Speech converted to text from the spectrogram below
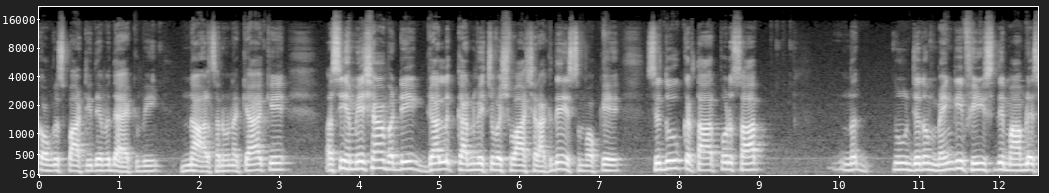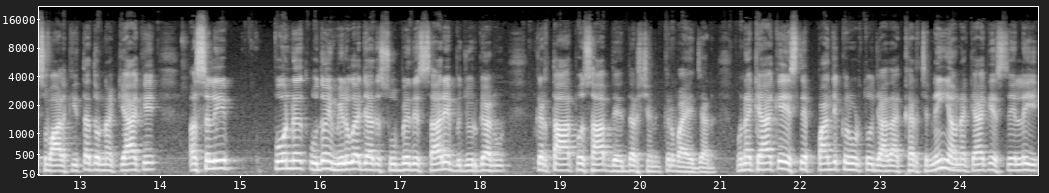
ਕਾਂਗਰਸ ਪਾਰਟੀ ਦੇ ਵਿਧਾਇਕ ਵੀ ਨਾਲ ਸਨ ਉਹਨਾਂ ਕਿਹਾ ਕਿ ਅਸੀਂ ਹਮੇਸ਼ਾ ਵੱਡੀ ਗੱਲ ਕਰਨ ਵਿੱਚ ਵਿਸ਼ਵਾਸ ਰੱਖਦੇ ਹਾਂ। ਇਸ ਮੌਕੇ ਸਿੱਧੂ ਕਰਤਾਰਪੁਰ ਸਾਹਿਬ ਨ- ਨੂੰ ਜਦੋਂ ਮਹਿੰਗੀ ਫੀਸ ਦੇ ਮਾਮਲੇ ਸਵਾਲ ਕੀਤਾ ਤਾਂ ਉਹਨਾਂ ਕਿਹਾ ਕਿ ਅਸਲੀ ਪੁੰਨ ਉਦੋਂ ਹੀ ਮਿਲੂਗਾ ਜਦ ਸੂਬੇ ਦੇ ਸਾਰੇ ਬਜ਼ੁਰਗਾਂ ਨੂੰ ਕਰਤਾਰਪੁਰ ਸਾਹਿਬ ਦੇ ਦਰਸ਼ਨ ਕਰਵਾਏ ਜਾਣ। ਉਹਨਾਂ ਕਿਹਾ ਕਿ ਇਸ ਤੇ 5 ਕਰੋੜ ਤੋਂ ਜ਼ਿਆਦਾ ਖਰਚ ਨਹੀਂ ਆ। ਉਹਨਾਂ ਕਿਹਾ ਕਿ ਇਸ ਦੇ ਲਈ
